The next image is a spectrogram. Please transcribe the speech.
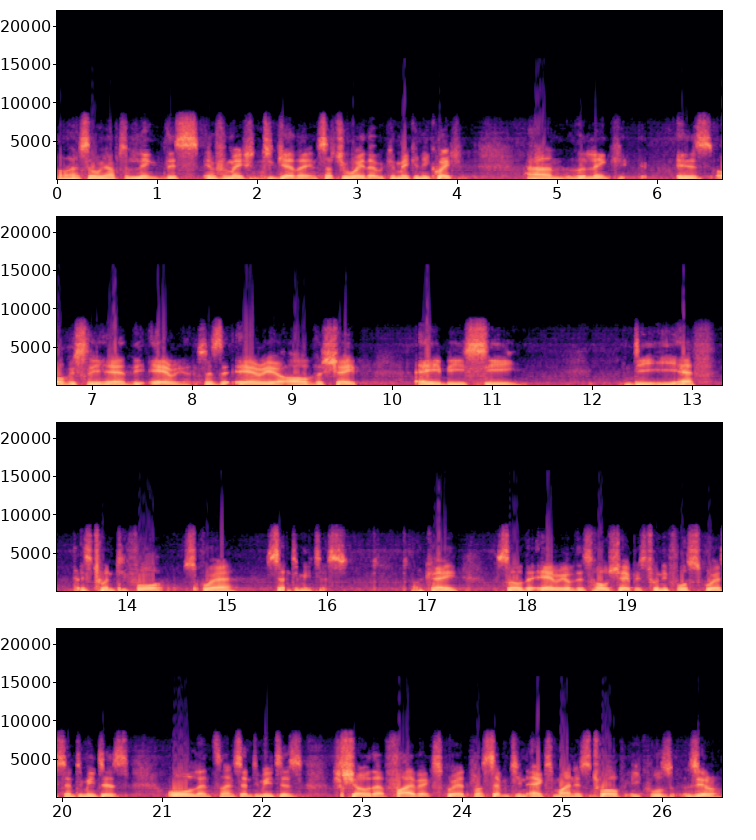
All right, so we have to link this information together in such a way that we can make an equation. And the link is obviously here the area. It says the area of the shape ABCDEF is 24 square centimeters. Okay, so the area of this whole shape is 24 square centimeters. All lengths 9 centimeters. Show that 5x squared plus 17x minus 12 equals 0.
